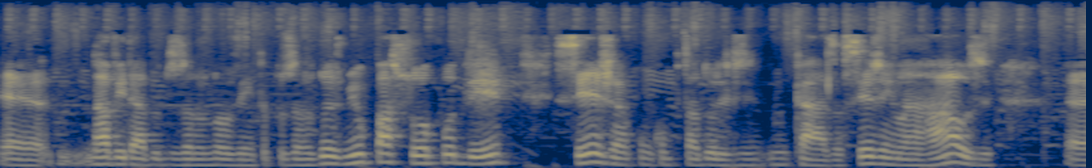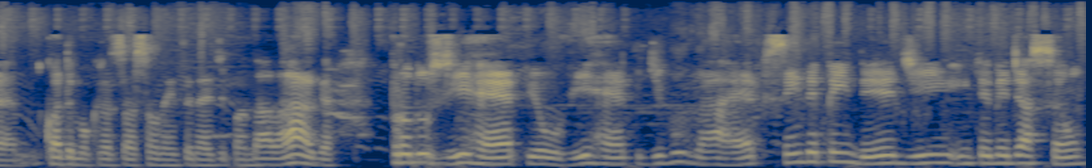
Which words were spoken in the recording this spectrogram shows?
é, na virada dos anos 90 para os anos 2000, passou a poder, seja com computadores em casa, seja em lan house, é, com a democratização da internet de banda larga, produzir rap, ouvir rap, divulgar rap, sem depender de intermediação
